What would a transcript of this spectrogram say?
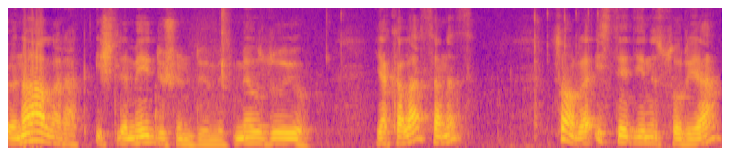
öne alarak işlemeyi düşündüğümüz mevzuyu yakalarsanız sonra istediğiniz soruya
